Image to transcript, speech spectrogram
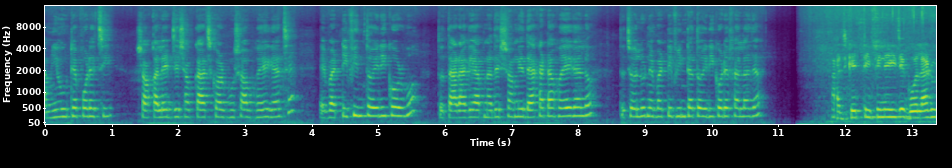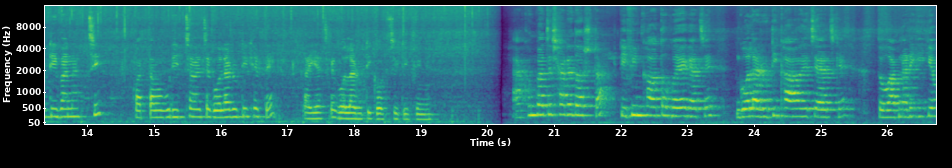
আমিও উঠে পড়েছি। সকালের যেসব কাজকর্ম সব হয়ে গেছে, এবার টিফিন তৈরি করব। তো তার আগে আপনাদের সঙ্গে দেখাটা হয়ে গেল। তো চলুন এবার টিফিনটা তৈরি করে ফেলা যাক। আজকের টিফিনে এই যে গোলা রুটি বানাচ্ছি। কর্তাবাবুর ইচ্ছা হয়েছে গোলা রুটি খেতে, তাই আজকে গোলা রুটি করছি টিফিনে। এখন বাজে সাড়ে দশটা। টিফিন খাওয়া তো হয়ে গেছে। গোলা রুটি খাওয়া হয়েছে আজকে। তো আপনারা কি কেউ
